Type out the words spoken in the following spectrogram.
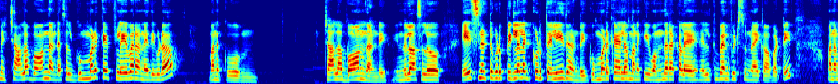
మీకు చాలా బాగుందండి. అసలు గుమ్మడికాయ ఫ్లేవర్ అనేది కూడా మనకు చాలా బాగుందండి. ఇందులో అసలు వేసినట్టు కూడా పిల్లలకి కూడా తెలియదండి. గుమ్మడికాయలో మనకి వంద రకాల హెల్త్ బెనిఫిట్స్ ఉన్నాయి కాబట్టి మనం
